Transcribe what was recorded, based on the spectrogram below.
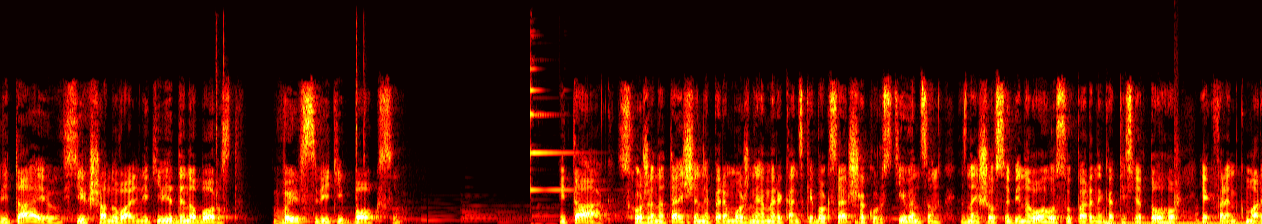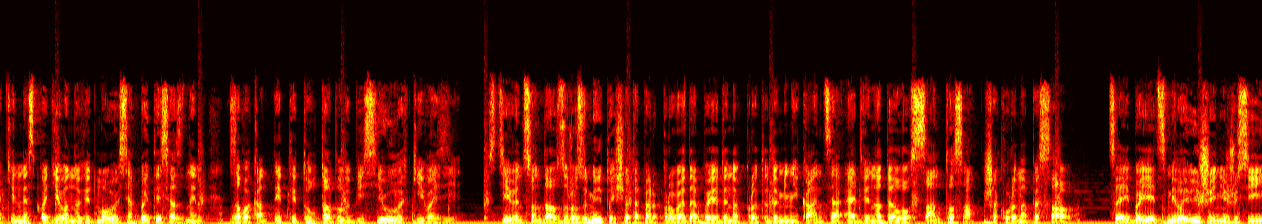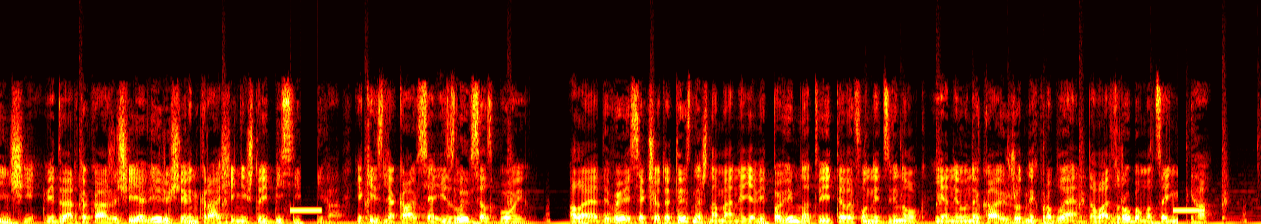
Вітаю всіх шанувальників єдиноборств. Ви в світі боксу. І так, схоже на те, що непереможний американський боксер Шакур Стівенсон знайшов собі нового суперника після того, як Френк Маркін несподівано відмовився битися з ним за вакантний титул WBC у легкій вазі. Стівенсон дав зрозуміти, що тепер проведе поєдинок проти домініканця Едвіна де Лос Сантоса. Шакур написав: Цей боєць сміливіший, ніж усі інші. Відверто кажучи, я вірю, що він кращий, ніж той бісі біга, який злякався і злився з бою. Але дивись, якщо ти тиснеш на мене, я відповім на твій телефонний дзвінок. Я не уникаю жодних проблем. Давай зробимо це ніга.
